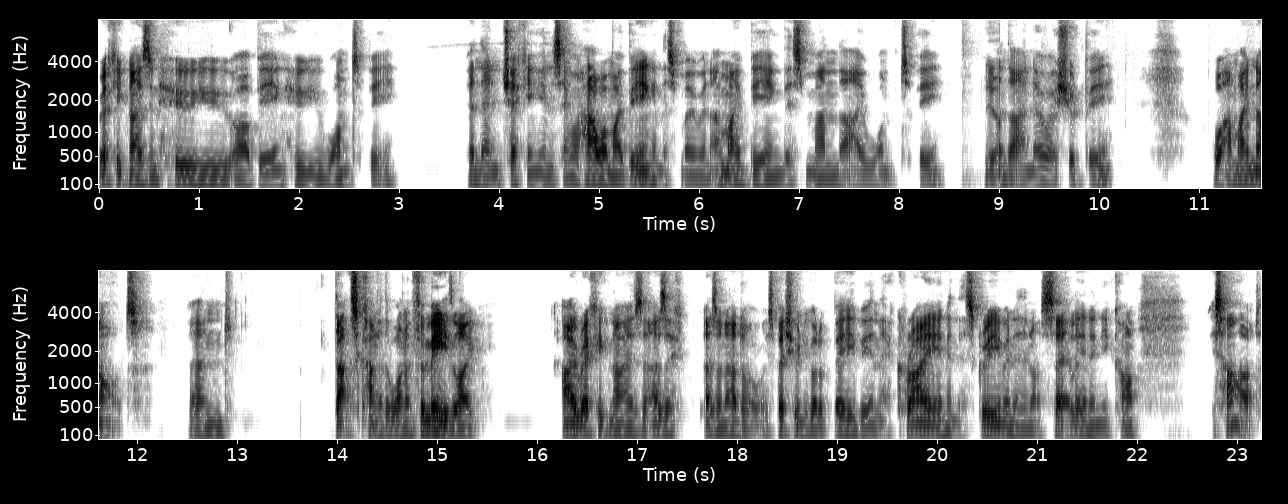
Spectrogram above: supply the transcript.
recognizing who you are being, who you want to be, and then checking in and saying, well, how am I being in this moment? Am I being this man that I want to be Yeah. and that I know I should be? Or am I not? And that's kind of the one. And for me, like, I recognize that as a as an adult, especially when you've got a baby and they're crying and they're screaming and they're not settling and you can't, it's hard.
